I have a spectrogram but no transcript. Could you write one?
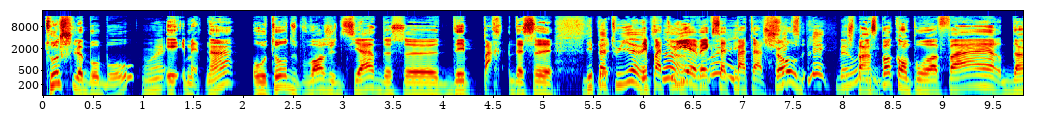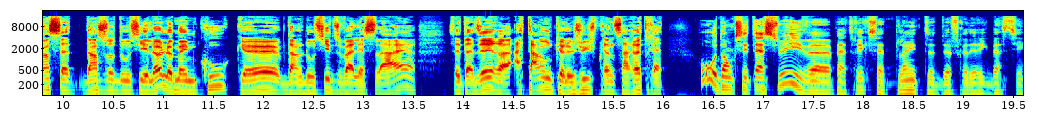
touche le bobo. Ouais. Et maintenant, autour du pouvoir judiciaire de se, dépar- de se dépatouiller avec dépatouiller ça. avec Ben cette patate chaude. ben je oui. pense pas qu'on pourra faire dans, cette, dans ce dossier-là le même coup que dans le dossier du Val-Esler, c'est-à-dire euh, attendre que le juge prenne sa retraite. Oh, donc c'est à suivre, euh, Patrick, cette plainte de Frédéric Bastien.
